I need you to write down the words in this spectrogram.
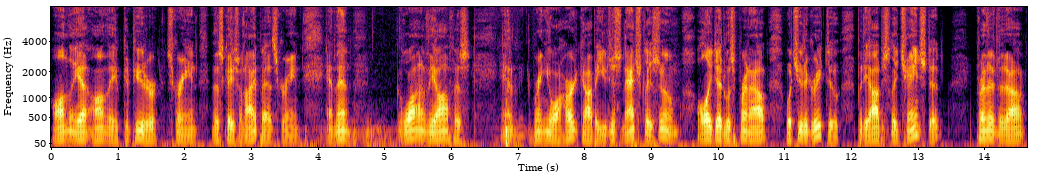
on the on the computer screen, in this case an iPad screen, and then go out of the office and bring you a hard copy, you just naturally assume all he did was print out what you'd agreed to. But he obviously changed it, printed it out,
